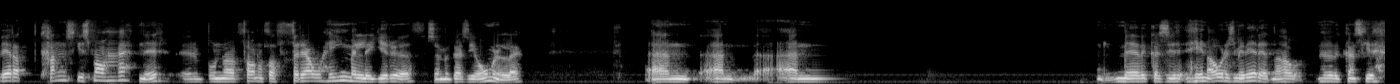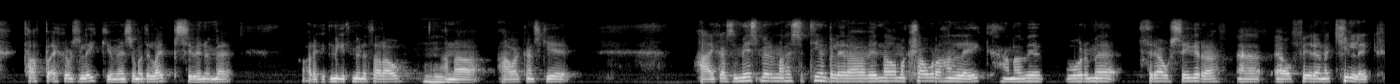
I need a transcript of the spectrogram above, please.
vera kannski smá hefnir, við erum búin að fá náttúrulega þrjá heimileiki í röð sem er kannski ómunilegt en, en, en með kannski hinn árið sem ég verið hérna þá höfum við kannski tappað eitthvað um þessu leikjum eins og maður til Leipzig vinnum með það var ekkert mikill munið þar á. Þannig að það var kannski það er kannski mismjörun á þessu tímabili er að við náðum að klára hann leik. Þannig að við vorum með þrjá sigra eh, á fyrir hennar kíleik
